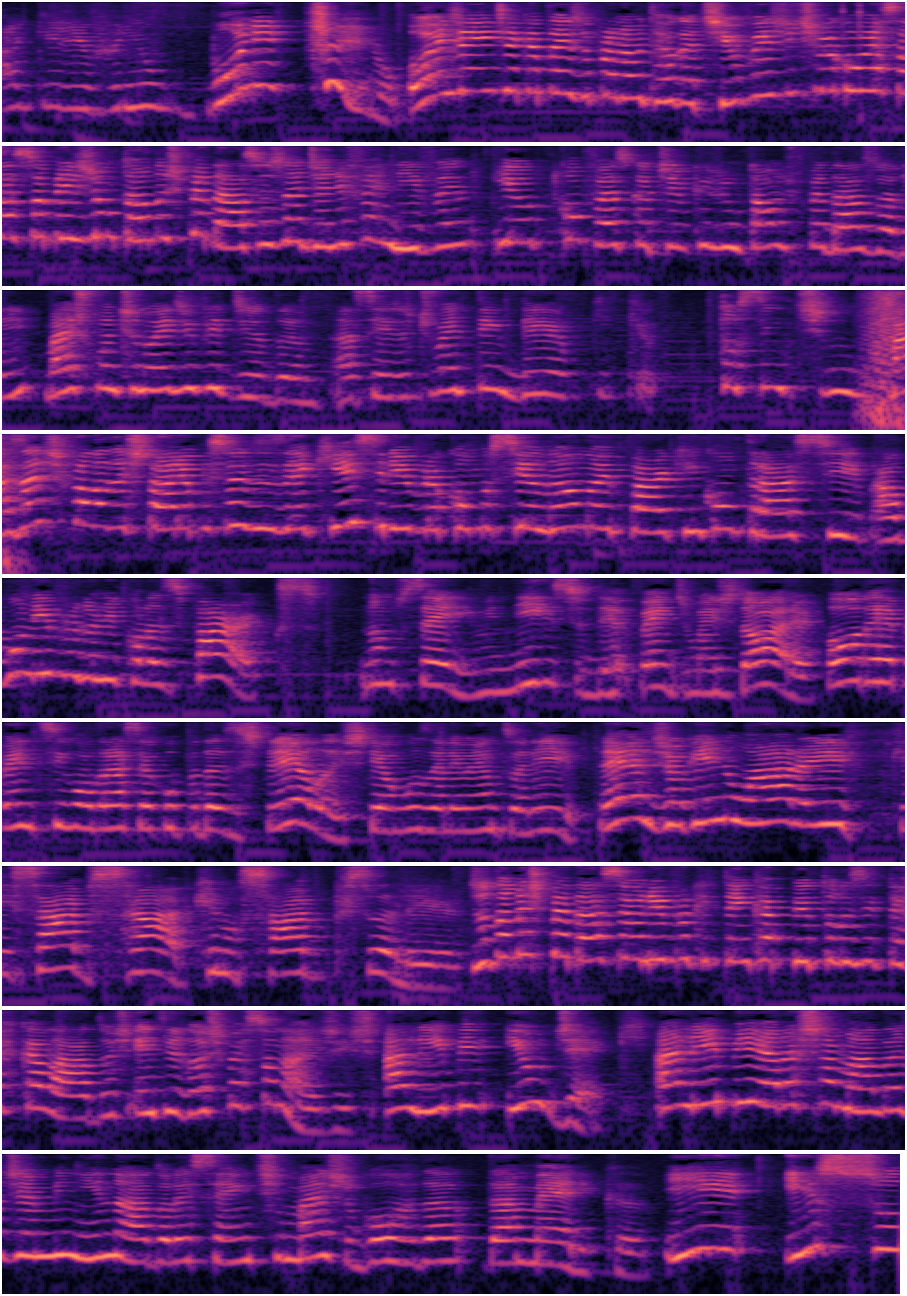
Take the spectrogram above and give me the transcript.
Ai, que livrinho bonitinho! Oi, gente, aqui é a Thaís do Pronome Interrogativo e a gente vai conversar sobre juntando os pedaços da Jennifer Niven. E eu confesso que eu tive que juntar uns pedaços ali, mas continuei dividida. Assim, a gente vai entender o que, que eu tô sentindo. Mas antes de falar da história, eu preciso dizer que esse livro é como se Eleanor Park encontrasse algum livro do Nicholas Sparks não sei, no início, de repente, uma história, ou de repente se encontrasse a culpa das estrelas, tem alguns elementos ali, né? Joguei no ar aí, quem sabe, sabe, quem não sabe, precisa ler. Juntando os Pedaços é um livro que tem capítulos intercalados entre dois personagens, a Libby e o Jack. A Libby era chamada de a menina adolescente mais gorda da América. E isso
